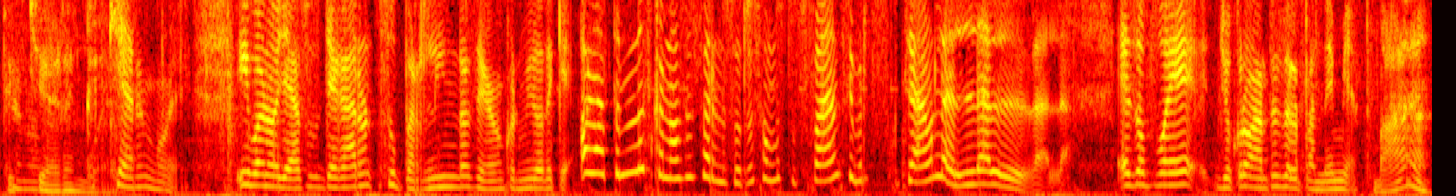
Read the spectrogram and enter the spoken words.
¿Qué no- quieren, ¿Qué güey? quieren, güey? Y bueno, ya esos llegaron súper lindas, llegaron conmigo de que, hola, tú no nos conoces, pero nosotros somos tus fans, siempre te escuchamos, la, la, la, la. Eso fue, yo creo, antes de la pandemia. Va.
